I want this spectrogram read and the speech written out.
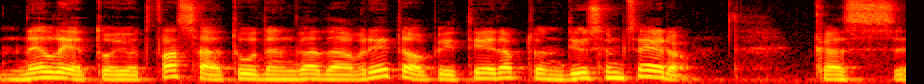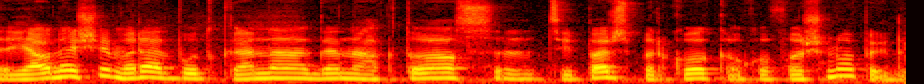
nelietojot fasētu ūdeni gadā var ietaupīt, tie ir aptuveni 200 eiro kas jauniešiem varētu būt gan, gan aktuāls eh, cipars, par ko kaut ko forši nopirkt.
